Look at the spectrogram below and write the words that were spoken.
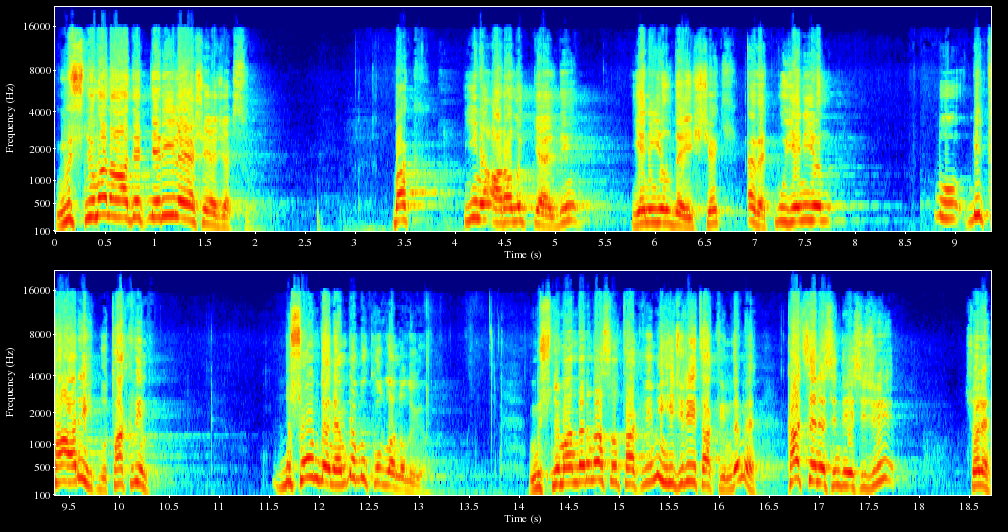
Müslüman adetleriyle yaşayacaksın. Bak yine Aralık geldi. Yeni yıl değişecek. Evet bu yeni yıl bu bir tarih bu takvim. Bu son dönemde bu kullanılıyor. Müslümanların asıl takvimi hicri takvim değil mi? Kaç senesindeyiz hicri? Söyle.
